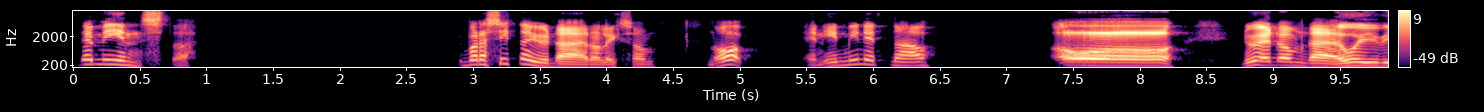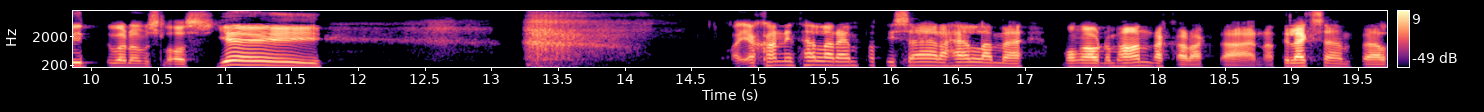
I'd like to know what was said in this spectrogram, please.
Det minsta. Du bara sitter ju där och liksom, no, any minute now. Åh, nu är de där. Oj, vitt vad de slåss. Yay! Jag kan inte heller empatisera heller med många av de andra karaktärerna. Till exempel,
